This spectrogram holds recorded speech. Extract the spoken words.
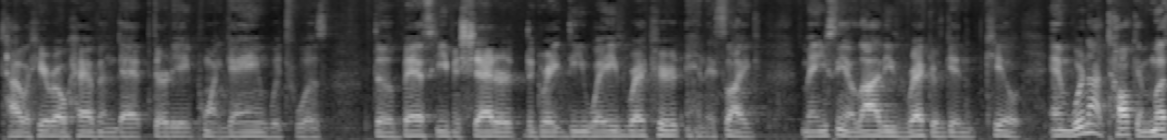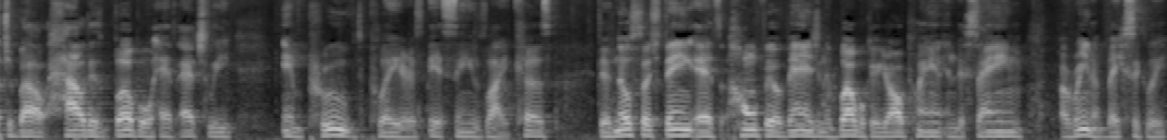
Tyler Herro having that 38 point game, which was the best. He even shattered the great D Wade's record. And it's like, man, you're seeing a lot of these records getting killed. And we're not talking much about how this bubble has actually improved players, it seems like, because there's no such thing as home field advantage in the bubble because you're all playing in the same arena, basically.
